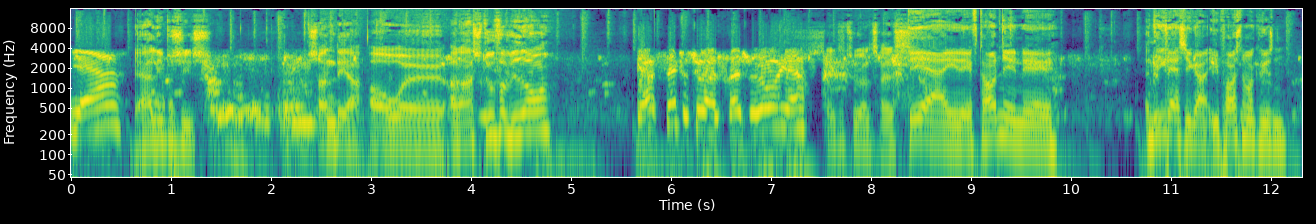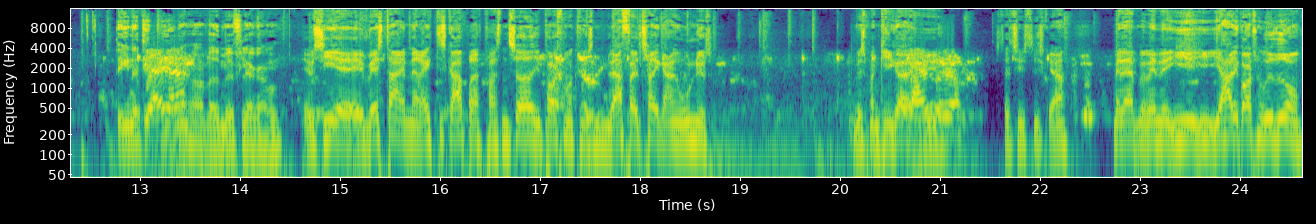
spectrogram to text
Ja, Ja, lige præcis. Sådan der. Og øh, Aras, du er fra Hvidovre? Ja, 2650 videre, ja. 2650. Det er en, efterhånden en øh, ny klassiker i postnummerquizzen. Det er en af de Ja, ja. der har været med flere gange. Jeg vil sige, at Vestegnen er rigtig skarpt repræsenteret i postnummerquizzen. I hvert fald tre gange ugenligt. Hvis man kigger Det er dejligt øh, statistisk, ja. Men, øh, men I, I, I har det godt ude videre.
